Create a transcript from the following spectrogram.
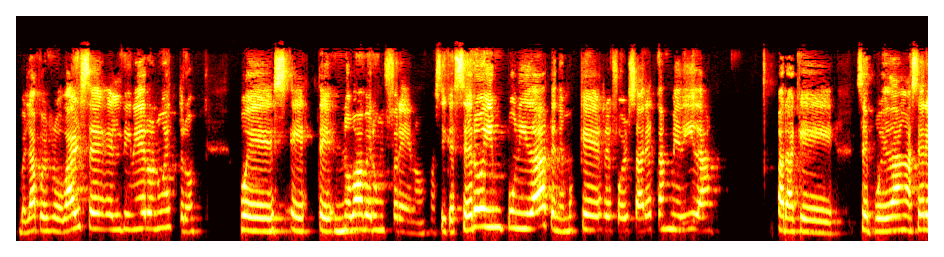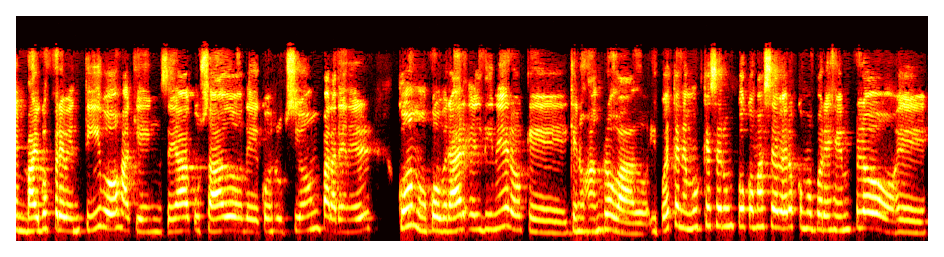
¿verdad? Pues robarse el dinero nuestro, pues este, no va a haber un freno. Así que cero impunidad, tenemos que reforzar estas medidas para que se puedan hacer embargos preventivos a quien sea acusado de corrupción para tener cómo cobrar el dinero que, nos han robado. Y pues tenemos que ser un poco más severos, como por ejemplo, eh,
